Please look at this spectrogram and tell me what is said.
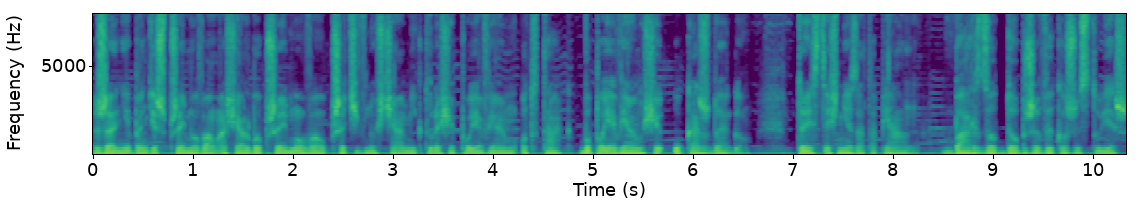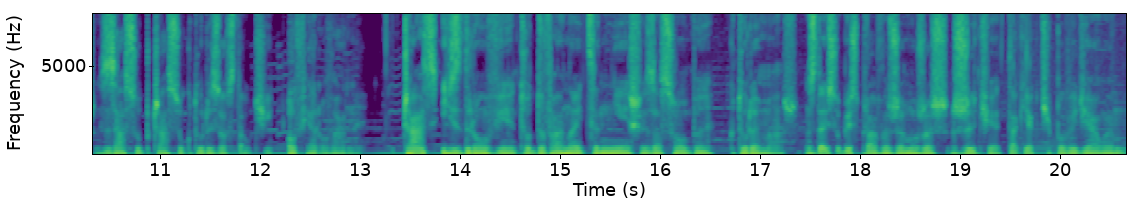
że nie będziesz przejmowała się albo przejmował przeciwnościami, które się pojawiają od tak, bo pojawiają się u każdego, to jesteś niezatapialny. Bardzo dobrze wykorzystujesz zasób czasu, który został ci ofiarowany. Czas i zdrowie to dwa najcenniejsze zasoby, które masz. Zdaj sobie sprawę, że możesz życie, tak jak ci powiedziałem,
